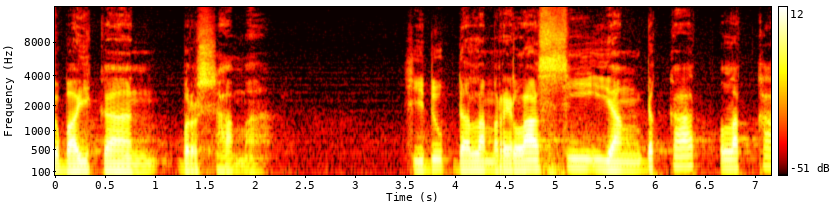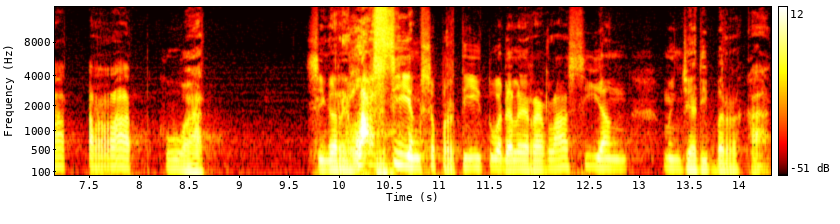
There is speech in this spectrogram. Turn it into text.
kebaikan bersama. Hidup dalam relasi yang dekat, lekat, erat, kuat. Sehingga relasi yang seperti itu adalah relasi yang menjadi berkat.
